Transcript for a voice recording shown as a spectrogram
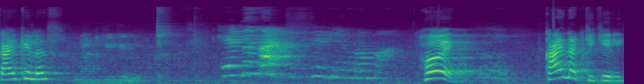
काय केलंस? हे होय. काय नाटकी केली?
